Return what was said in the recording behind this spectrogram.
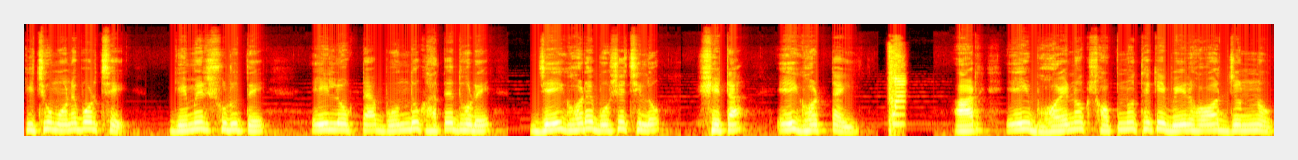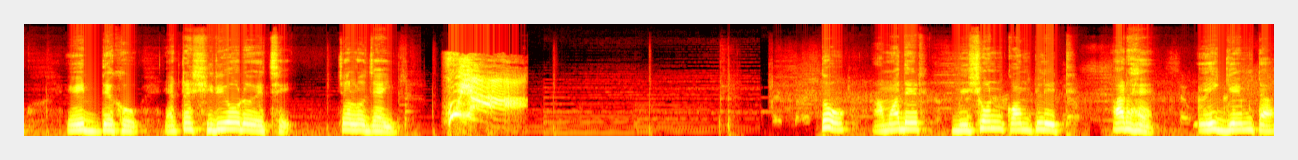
কিছু মনে পড়ছে? গেমের শুরুতে এই লোকটা বন্দুক হাতে ধরে যেই ঘরে বসেছিল, সেটা এই ঘরটাই। আর এই ভয়ানক স্বপ্ন থেকে বের হওয়ার জন্য এই দেখো, একটা সিঁড়িও রয়েছে। চলো যাই। তো, আমাদের মিশন কমপ্লিট। আর হ্যাঁ এই গেমটা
